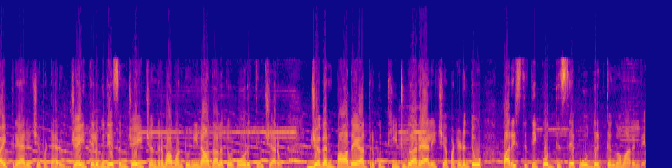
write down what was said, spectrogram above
బైక్ ర్యాలీ చేపట్టారు. జై తెలుగుదేశం జై చంద్రబాబు అంటూ నినాదాలతో హోరెత్తించారు. జగన్ పాదయాత్రకు ధీటుగా ర్యాలీ చేపట్టడంతో పరిస్థితి కొద్దిసేపు ఉద్రిక్తంగా మారింది.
